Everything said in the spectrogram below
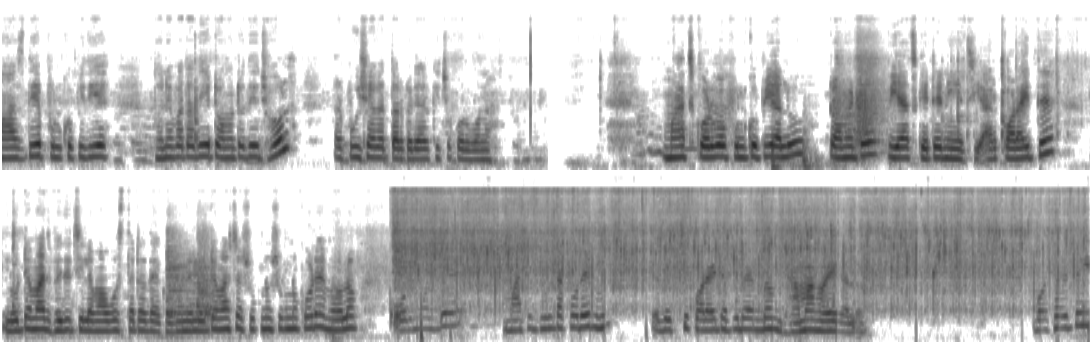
মাছ দিয়ে, ফুলকপি দিয়ে, ধনেপাতা দিয়ে, টমেটো দিয়ে ঝোল আর পুঁই শাকের তরকারি আর কিছু করব না। মাছ করব ফুলকপি, আলু, টমেটো, পেঁয়াজ কেটে নিয়েছি। আর কড়াইতে লোটে মাছ ভেজেছিলাম, অবস্থাটা দেখো। মানে লোটে মাছটা শুকনো শুকনো করে আমি হলো ওর মধ্যে মাছের ঝোলটা করে নিই। তো দেখছি কড়াইটা পুরো একদম ঝামা হয়ে গেল। বসাইতেই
